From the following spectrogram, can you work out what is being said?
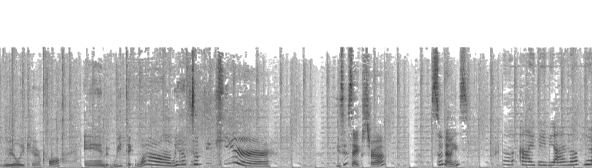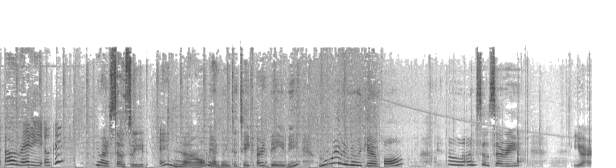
really careful and we take wow we have something here. This is extra? So nice. Oh, hi baby I love you already okay? You are so sweet. And now we are going to take our baby. Really really careful. Oh I'm so sorry. You are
